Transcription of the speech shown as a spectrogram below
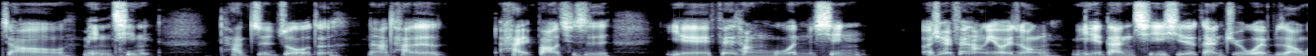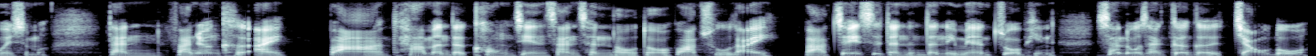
叫敏琴，他制作的。那他的海报其实。也非常温馨，而且非常有一种耶诞气息的感觉。我也不知道为什么，但反正就很可爱。把他们的空间三层楼都画出来，把这一次等等灯里面的作品散落在各个角落。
